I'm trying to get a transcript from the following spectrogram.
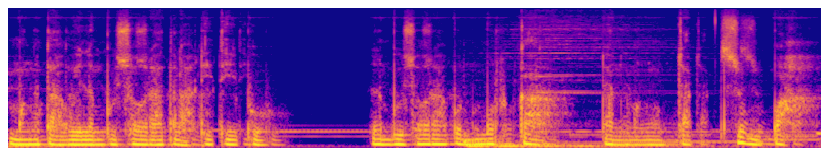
Mengetahui lembu sora telah ditipu, lembu sora pun murka dan mengucap sumpah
